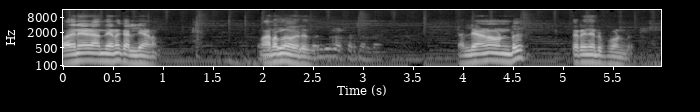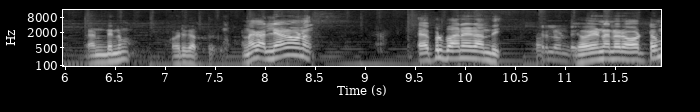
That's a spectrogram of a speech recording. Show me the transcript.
പതിനേഴാം തീയതിയാണ് കല്യാണം. മറന്നു പോരുത്. കല്യാണമുണ്ട് തിരഞ്ഞെടുപ്പുണ്ട്. രണ്ടിനും ഒരു കത്ത്. എന്നാൽ കല്യാണമാണ്. ഏപ്രിൽ പതിനേഴാം തീയതി. ജോയണ്ണൻ ഒരു ഓട്ടം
